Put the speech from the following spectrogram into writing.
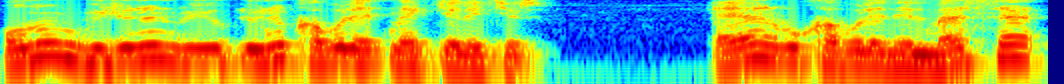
onun gücünün büyüklüğünü kabul etmek gerekir. Eğer bu kabul edilmezse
